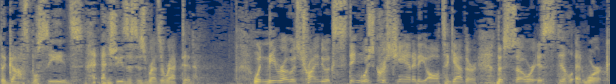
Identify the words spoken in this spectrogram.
the gospel seeds and Jesus is resurrected. When Nero is trying to extinguish Christianity altogether, the sower is still at work.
